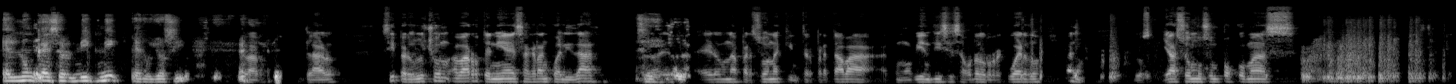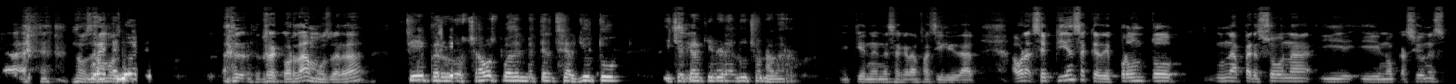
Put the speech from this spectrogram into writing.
Él nunca es el mic mic, pero yo sí. Claro, claro. Sí, pero Lucho Navarro tenía esa gran cualidad. Era una persona que interpretaba, como bien dices, ahora lo recuerdo, bueno, los ya somos un poco más, nos damos, recordamos, ¿verdad? Sí, pero los chavos pueden meterse al YouTube y checar quién era Lucho Navarro. Y tienen esa gran facilidad. Ahora, se piensa que de pronto una persona y, y en ocasiones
